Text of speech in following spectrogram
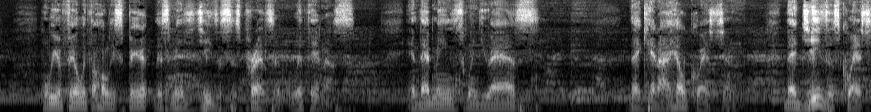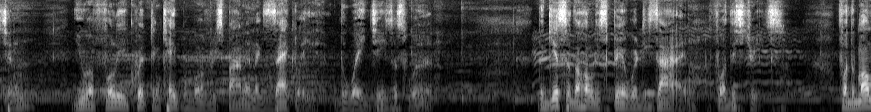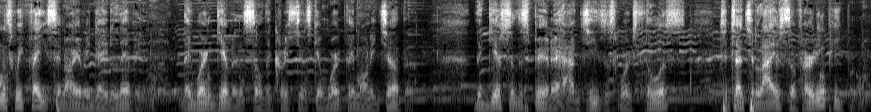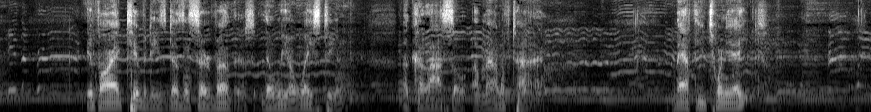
When we are filled with the Holy Spirit, this means Jesus is present within us. And that means when you ask that can I help question, that Jesus question, you are fully equipped and capable of responding exactly the way Jesus would. The gifts of the Holy Spirit were designed for the streets. For the moments we face in our everyday living, they weren't given so the Christians can work them on each other. The gifts of the Spirit are how Jesus works through us to touch the lives of hurting people. If our activities doesn't serve others, then we are wasting a colossal amount of time. Matthew 28,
